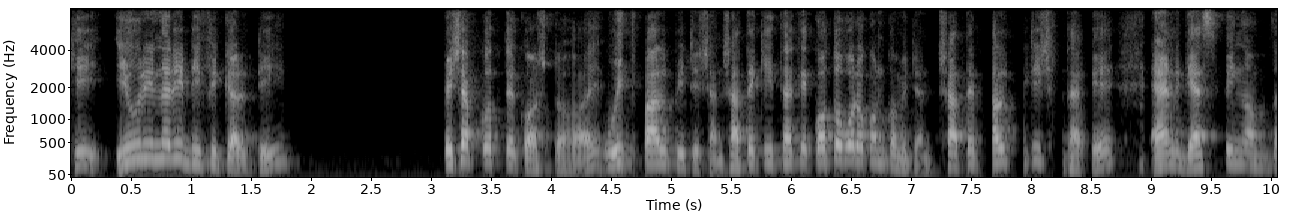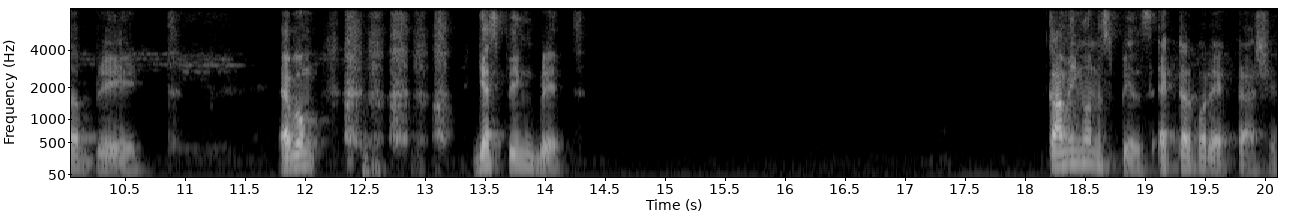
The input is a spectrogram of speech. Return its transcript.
কি? ইউরিনারি ডিফিকাল্টি পেশাব করতে কষ্ট হয় উইথ পালপিটেশন সাথে কি থাকে? কত বড় কনকমিটেন্ট সাথে পালপিটেশন থাকে and gasping of the breath এবং gasping breath coming on spells একটার পরে একটা আসে।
